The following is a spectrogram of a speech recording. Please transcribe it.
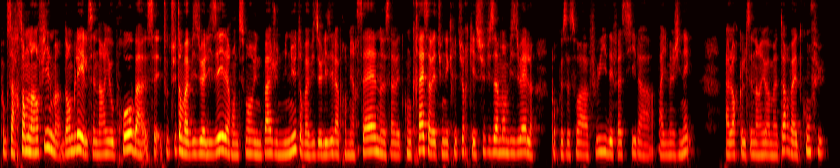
faut que ça ressemble à un film d'emblée. Le scénario pro, bah, c'est tout de suite on va visualiser les rendissements une page, une minute. On va visualiser la première scène. Ça va être concret. Ça va être une écriture qui est suffisamment visuelle pour que ce soit fluide et facile à, à imaginer. Alors que le scénario amateur va être confus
